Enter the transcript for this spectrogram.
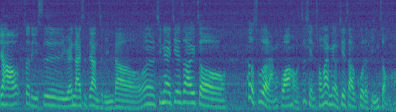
大家好，这里是原来是这样子频道。嗯，今天来介绍一种特殊的兰花哈，之前从来没有介绍过的品种哈。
